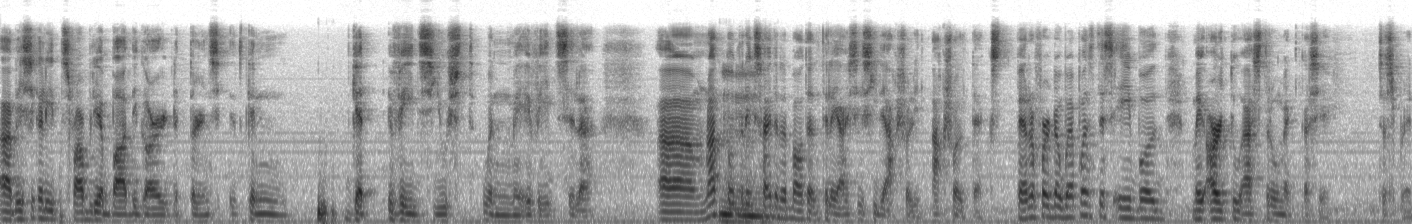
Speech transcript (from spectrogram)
Uh, basically, it's probably a bodyguard that turns, it can get evades used when may evade sila. Um, not totally Mm. excited about it until I actually see the actual actual text. Pero for the weapons disabled, may R2 astromech kasi sa spread.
